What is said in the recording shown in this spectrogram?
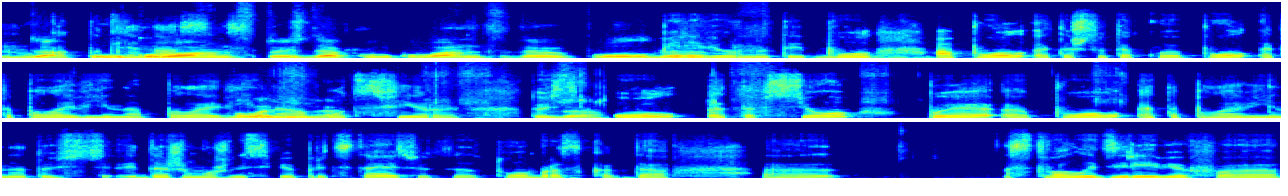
Ну, да, как бы для нас. то есть, да, кук, вант, да, пол, да. Перевернутый пол. А пол это что такое? Пол это половина, половина Половина, от сферы. То есть да. all это все, П, э, пол это половина. То есть даже можно себе представить вот этот образ, когда э, стволы деревьев э,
